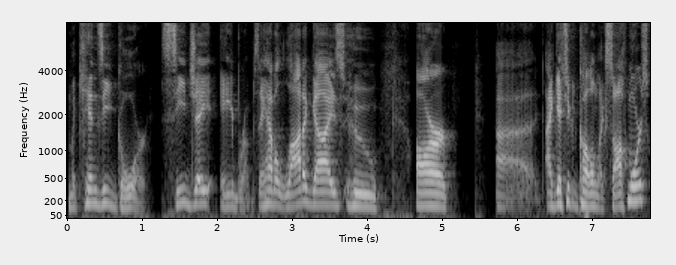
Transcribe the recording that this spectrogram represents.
Mackenzie Gore, CJ Abrams. They have a lot of guys who are, uh, I guess you could call them like sophomores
